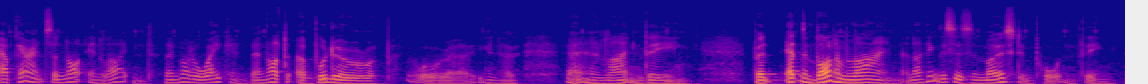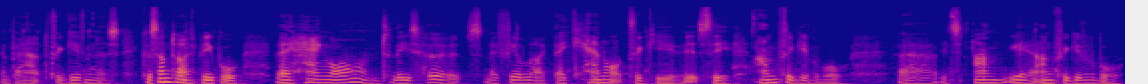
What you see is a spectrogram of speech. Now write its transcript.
Our parents are not enlightened. They're not awakened. They're not a Buddha or, a, or a, you know, an enlightened being. But at the bottom line, and I think this is the most important thing about forgiveness, because sometimes people they hang on to these hurts and they feel like they cannot forgive. It's the unforgivable. Uh, it's un, yeah unforgivable.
